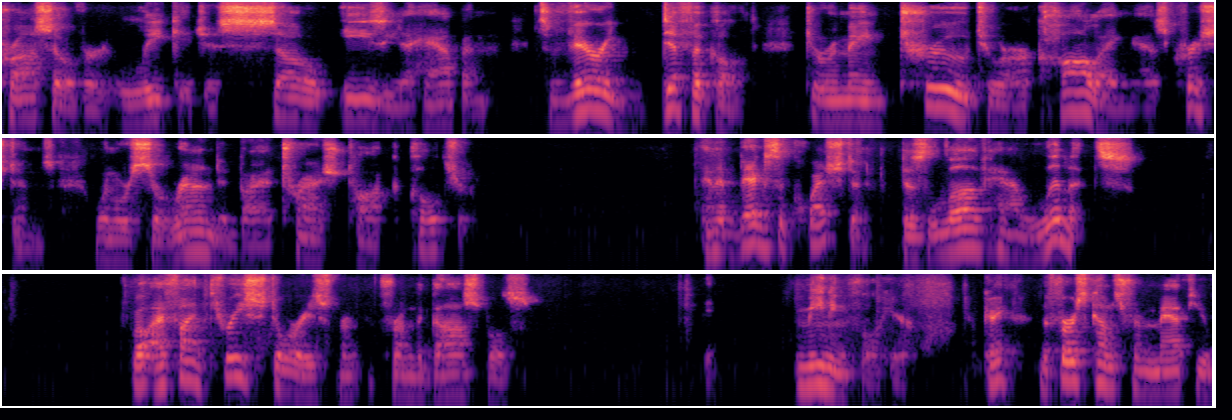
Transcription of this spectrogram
crossover leakage is so easy to happen. It's very difficult to remain true to our calling as Christians when we're surrounded by a trash talk culture. And it begs the question, does love have limits? Well, I find three stories from, from the Gospels meaningful here. Okay, the first comes from Matthew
